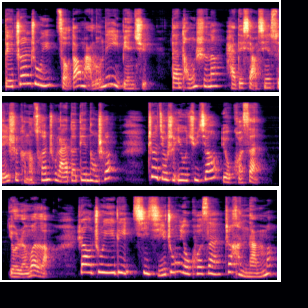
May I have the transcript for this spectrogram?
得专注于走到马路那一边去，但同时呢，还得小心随时可能窜出来的电动车。这就是又聚焦又扩散。有人问了，让注意力既集中又扩散，这很难吗？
